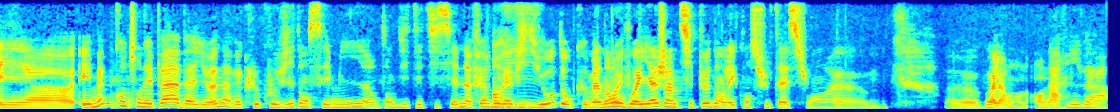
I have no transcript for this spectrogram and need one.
Et, euh, et même quand on n'est pas à Bayonne, avec le Covid, on s'est mis, en tant que diététicienne, à faire de la vidéo. Donc maintenant, on voyage un petit peu dans les consultations. Euh, euh, voilà, on, arrive à,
